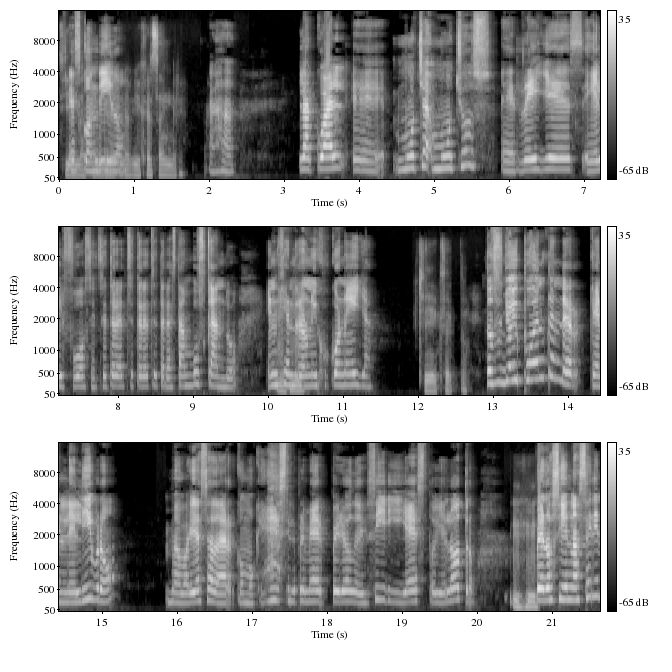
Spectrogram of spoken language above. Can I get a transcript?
Sí, escondido. la vieja sangre. ajá, la cual eh, mucha, muchos eh, reyes, elfos, etcétera, etcétera, etcétera, están buscando engendrar un hijo con ella. Sí, exacto. Entonces yo ahí puedo entender que en el libro me vayas a dar como que es el primer periodo de Siri y esto y el otro. Pero si en la serie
